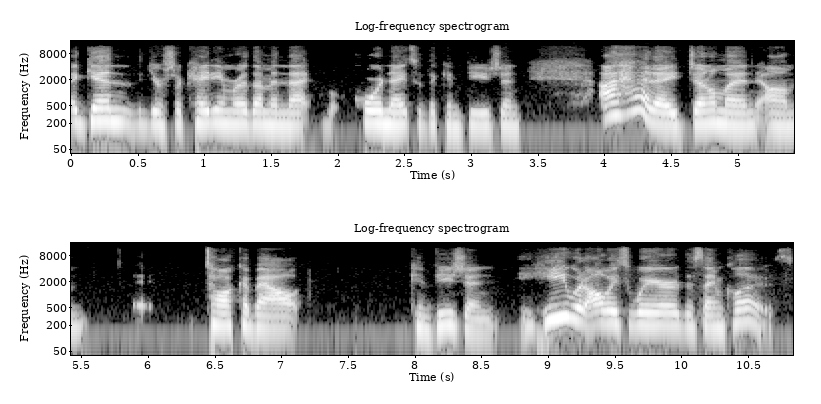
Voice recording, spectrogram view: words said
again, your circadian rhythm and that coordinates with the confusion. I had a gentleman um, talk about confusion. He would always wear the same clothes,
